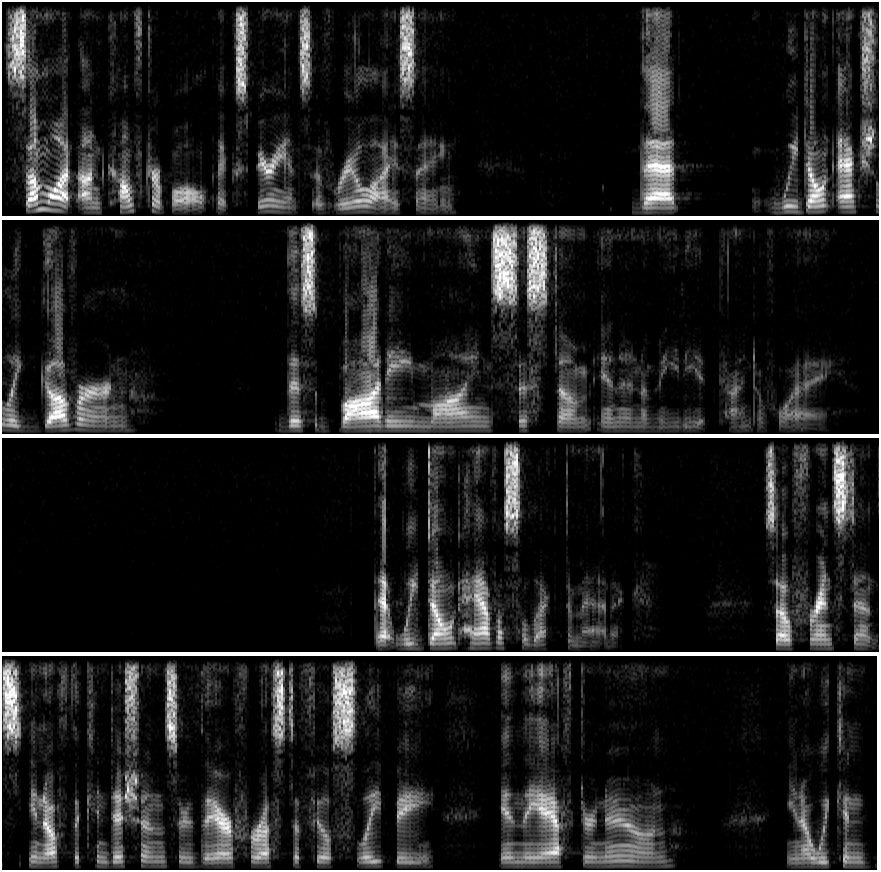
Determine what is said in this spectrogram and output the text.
somewhat uncomfortable experience of realizing that we don't actually govern this body mind system in an immediate kind of way. That we don't have a selectomatic. So, for instance, you know, if the conditions are there for us to feel sleepy in the afternoon, you know, we can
